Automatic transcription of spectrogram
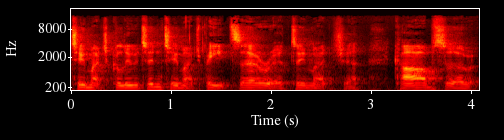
Too much gluten? Too much pizza? Or too much uh, carbs? Or,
